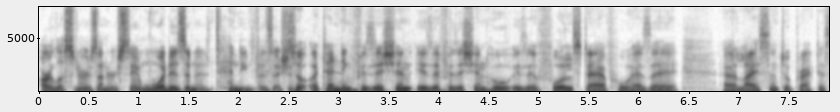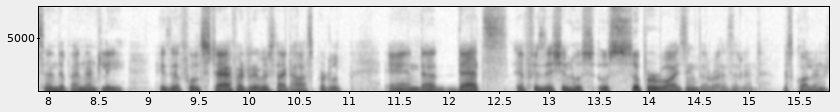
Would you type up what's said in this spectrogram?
our listeners understand, what is an attending physician? So, attending physician is a physician who is a full staff who has a, a license to practice independently. He's a full staff at Riverside Hospital, and uh, that's a physician who's, who's supervising the resident. That's called an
